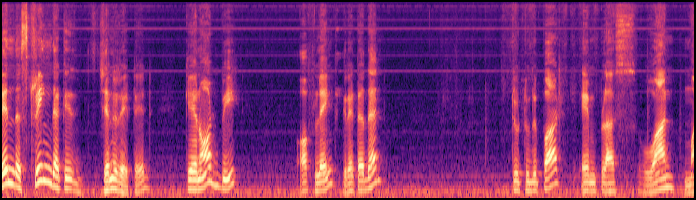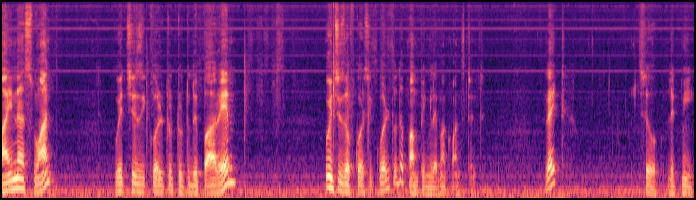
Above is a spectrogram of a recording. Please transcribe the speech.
then the string that is generated cannot be of length greater than 2 to the power m plus 1 minus 1 which is equal to 2 to the power m which is of course equal to the pumping lemma constant right. So, let me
